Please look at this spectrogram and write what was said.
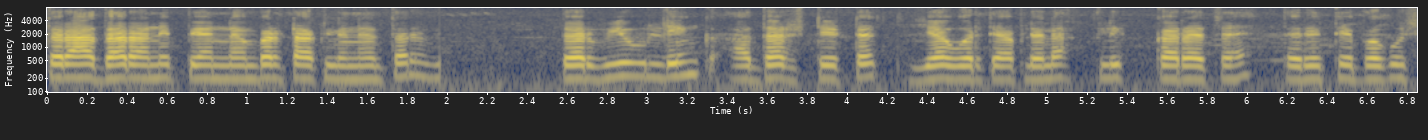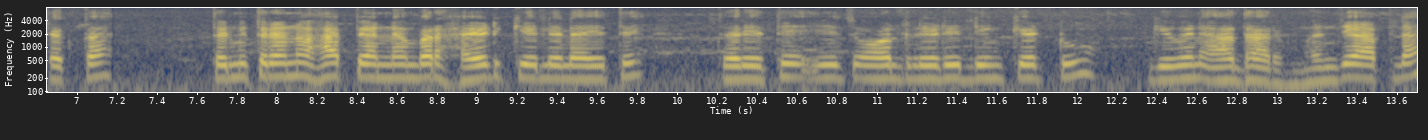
तर आधार आणि पॅन नंबर टाकल्यानंतर तर व्ह्यू लिंक आधार स्टेटस यावरती आपल्याला क्लिक करायचं आहे. तर इथे बघू शकता. तर मित्रांनो हा पॅन नंबर हाईड केलेला आहे इथे. तर येथे is already linked to given Aadhaar. म्हणजे आपला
